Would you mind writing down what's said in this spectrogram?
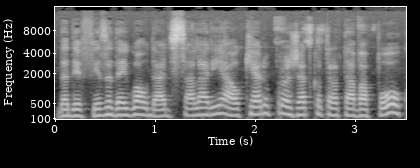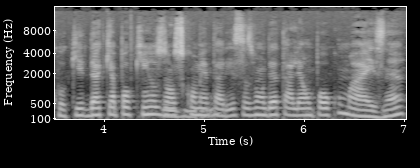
da defesa da igualdade salarial, que era o projeto que eu tratava há pouco, que daqui a pouquinho os nossos uhum. comentaristas vão detalhar um pouco mais, né?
